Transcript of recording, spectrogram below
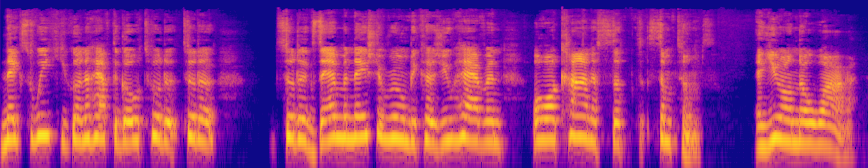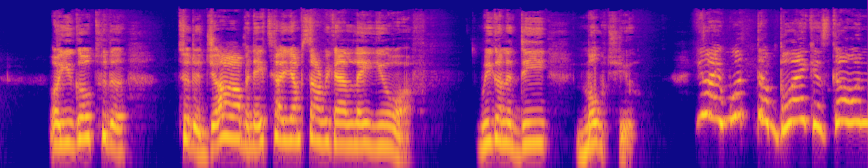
Next week, you're going to have to go to the, to the, to the examination room because you having all kind of sy- symptoms and you don't know why. Or you go to the to the job and they tell you, I'm sorry, we gotta lay you off. We're gonna demote you. You're like, what the blank is going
